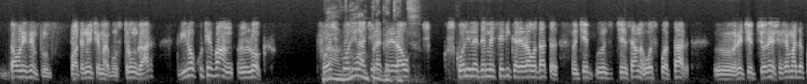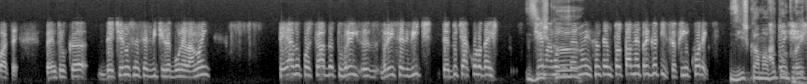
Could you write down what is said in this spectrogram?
dau un exemplu, poate nu e cel mai bun, strungar, vină cu ceva în, în loc. Fă Da, nu școlile am acelea care pregătit. erau școlile de meserii care erau odată în ce, în ce înseamnă ospătar, uh, recepționer și așa mai departe. Pentru că de ce nu sunt serviciile bune la noi? Te ia după stradă, tu vrei, uh, vrei servici, te duci acolo, dar ești cei Zici mai mulți dintre că, noi suntem total nepregătiți, să fim corecți. zici că am avut Atunci- un proiect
